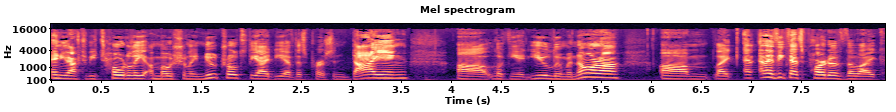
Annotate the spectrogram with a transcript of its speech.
and you have to be totally emotionally neutral to the idea of this person dying uh, looking at you luminara. Um, like and, and i think that's part of the like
